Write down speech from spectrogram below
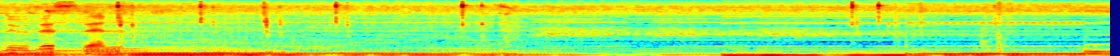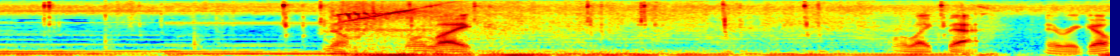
We'll do this then. No, more like... More like that. There we go.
